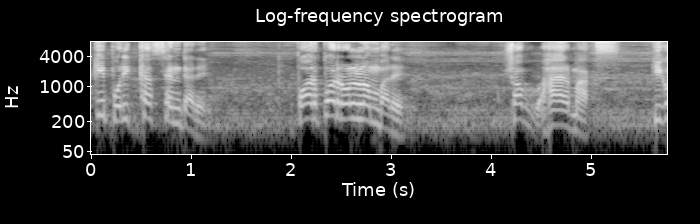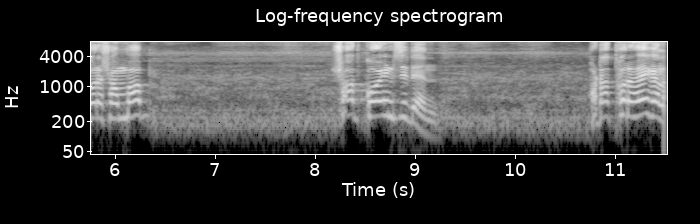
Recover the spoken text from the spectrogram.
একই পরীক্ষার সেন্টারে পরপর রোল নম্বরে সব হায়ার মার্কস। কি করে সম্ভব? সব কোইন্সিডেন্স হঠাৎ করে হয়ে গেল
